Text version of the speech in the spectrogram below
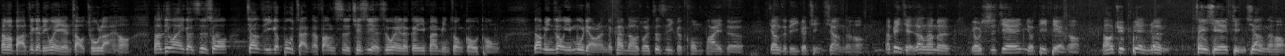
那么把这个林伟炎找出来哈。那另外一个是说，这样子一个布展的方式，其实也是为了跟一般民众沟通，让民众一目了然的看到说这是一个空拍的这样子的一个景象的哈。那并且让他们有时间有地点哈，然后去辨认。这些景象的哈，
